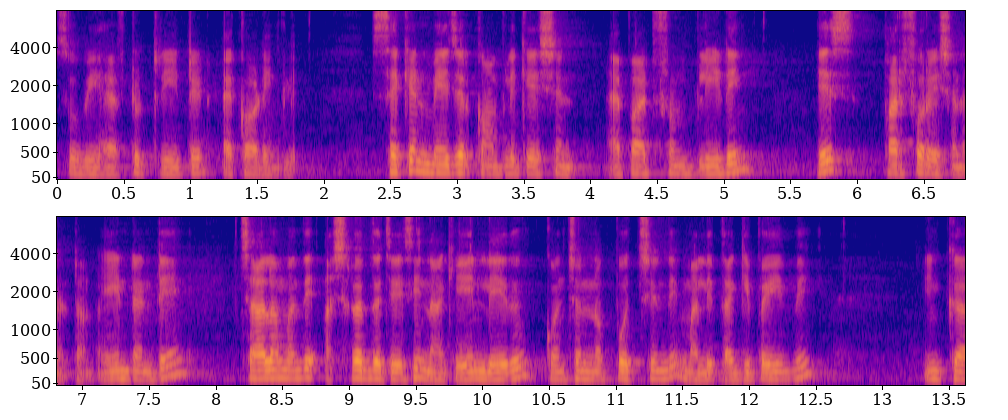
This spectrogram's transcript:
So we have to treat it accordingly second major complication apart from bleeding is perforation అంటాం. ఏంటంటే చాలామంది అశ్రద్ధ చేసి నాకేం లేదు కొంచెం నొప్పి వచ్చింది మళ్ళీ తగ్గిపోయింది. ఇంకా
